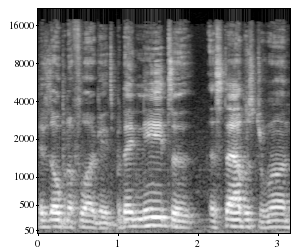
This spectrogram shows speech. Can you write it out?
it just opened the floodgates. But they need to establish to run.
